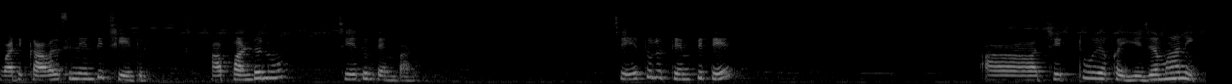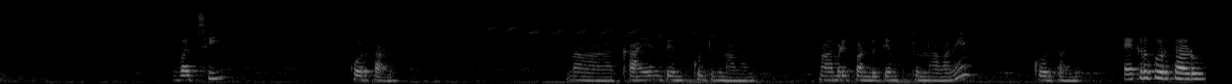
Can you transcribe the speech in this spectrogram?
వాటికి కావాల్సింది ఏంటి? చేతులు. ఆ పండును చేతులు తెంపాలి. చేతులు తెంపితే ఆ చెట్టు యొక్క యజమాని వచ్చి కొడతాడు నా కాయను తెంపుకుంటున్నామని మామిడి పండు తెంపుతున్నామని కొడతాడు. ఎక్కడ కొడతాడు?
